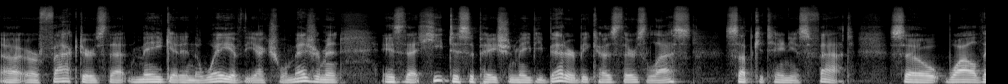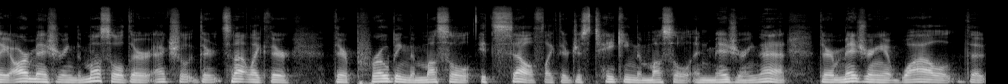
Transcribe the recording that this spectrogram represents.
uh, or factors that may get in the way of the actual measurement, is that heat dissipation may be better because there's less subcutaneous fat. So while they are measuring the muscle, they're actually they're, it's not like they're they're probing the muscle itself like they're just taking the muscle and measuring that. They're measuring it while the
